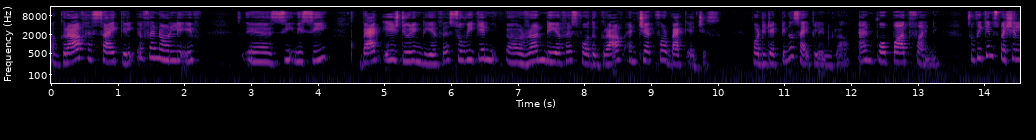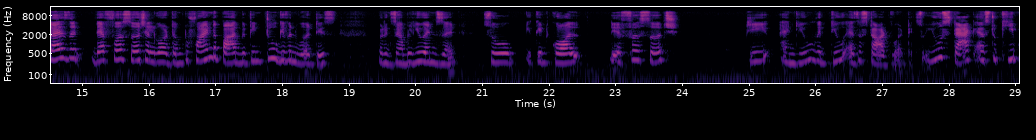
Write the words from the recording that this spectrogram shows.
A graph has cycle if and only if uh, see, we see back edge during DFS. So we can uh, run DFS for the graph and check for back edges for detecting a cycle in graph and for path finding. So we can specialize the depth first search algorithm to find the path between two given vertices. For example, U and Z. So you can call depth first search G and U with U as a start vertex. So use stack as to keep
